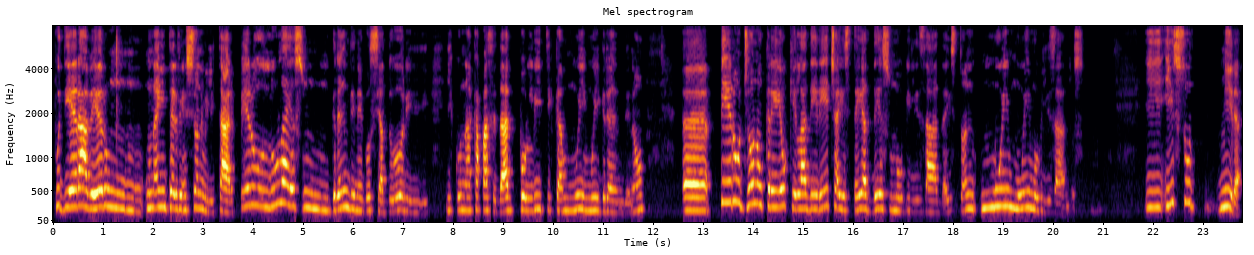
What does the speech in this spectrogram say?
pudiera haber un, una intervención militar, pero Lula es un grande negociador y, y con una capacidad política muy, muy grande, ¿no? Uh, pero yo no creo que la derecha esté desmovilizada, están muy, muy movilizados. E isso, mira,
